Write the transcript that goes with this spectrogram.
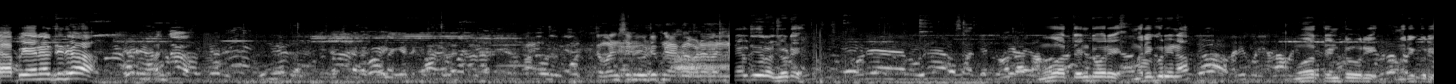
ಅಪ್ಪಿ, ಏನ್ ಹೇಳ್ತಿದ್ಯಾ? ಜೋಡಿ? ಮೂವತ್ತೆಂಟು ಜೋಡಿ ಮೂವತ್ತೆಂಟುವರೆ ಮರಿಗುರಿನಾ ಮೂವತ್ತೆಂಟುವರೆ ಮರಿಗುರಿ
